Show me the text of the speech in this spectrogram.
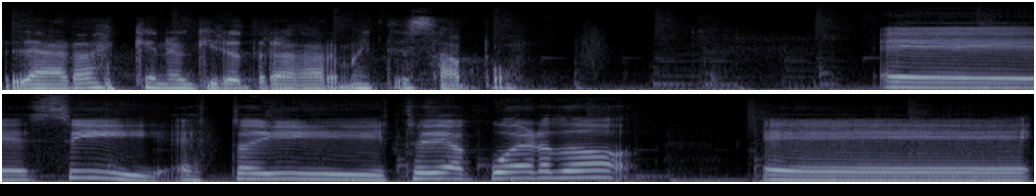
la verdad es que no quiero tragarme este sapo. Eh, sí, estoy, estoy de acuerdo. Eh,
